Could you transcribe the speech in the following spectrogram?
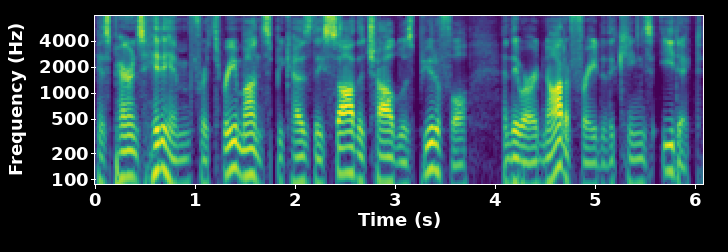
his parents hid him for three months because they saw the child was beautiful and they were not afraid of the king's edict.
